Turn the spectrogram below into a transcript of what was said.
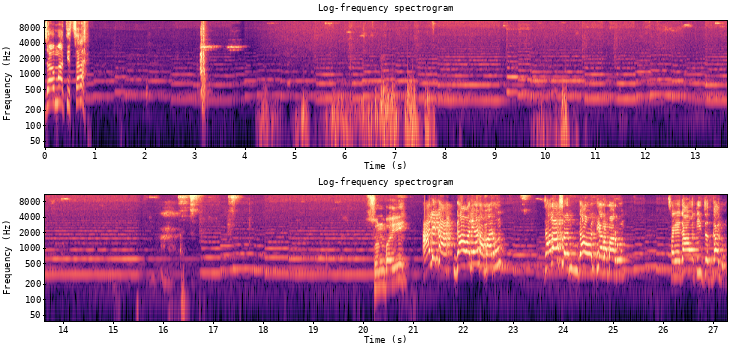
जाऊ मातीत चला. सुनबाई. आले का? गावाला आडा मारून? झाला असन गावाला फेरा मारून. सगळ्या गावात इज्जत घालून.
